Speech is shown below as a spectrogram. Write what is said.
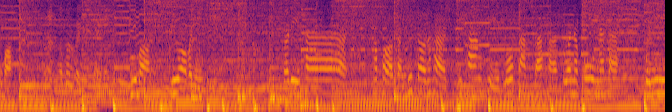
งบ่เอาไปใส่ใส่ลงนี่บ่ยี่ว่าวันนี้ สวัสดีค่ะมาพอสังที่เก่านะคะที่ข้างเพจโลตัสสาขาสุวรรณภูมินะคะวันนี้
